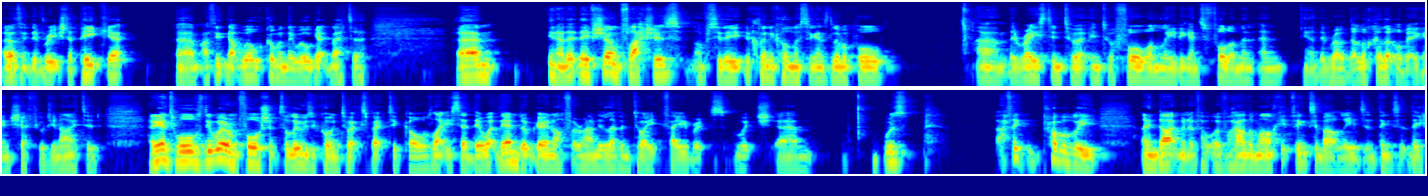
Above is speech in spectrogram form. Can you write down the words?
I don't think they've reached their peak yet. Um, I think that will come and they will get better. Um, you know, they, have shown flashes. Obviously, the, the clinicalness against Liverpool. Um, they raced into a into a four one lead against Fulham, and, and you know they rode their luck a little bit against Sheffield United. And against Wolves, they were unfortunate to lose according to expected goals. Like you said, they they ended up going off around eleven to eight favourites, which um, was, I think, probably an indictment of, of how the market thinks about Leeds and thinks that they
